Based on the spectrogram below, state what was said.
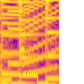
Thank you.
